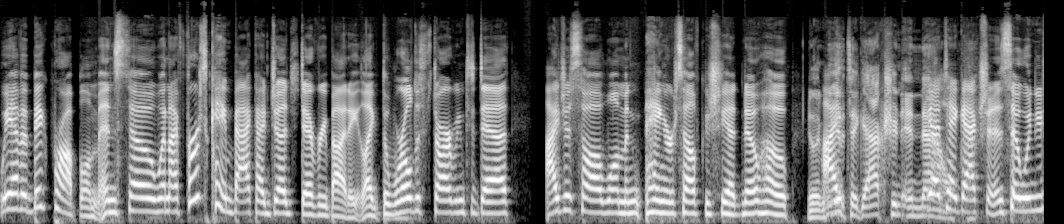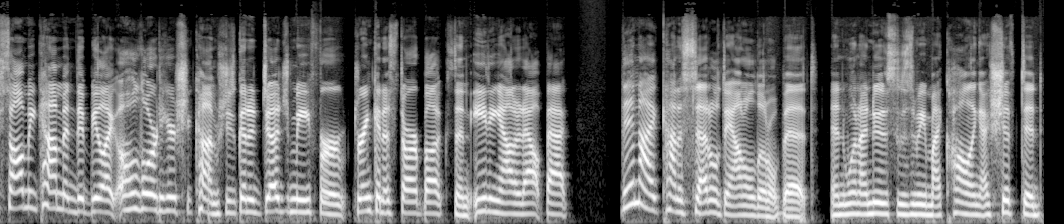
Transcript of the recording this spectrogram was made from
We have a big problem. And so when I first came back, I judged everybody. Like the world is starving to death. I just saw a woman hang herself because she had no hope. You're like, we I- got to take action and now. You gotta take action. And so when you saw me coming, they'd be like, "Oh Lord, here she comes. She's gonna judge me for drinking at Starbucks and eating out at Outback." Then I kind of settled down a little bit, and when I knew this was gonna be my calling, I shifted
